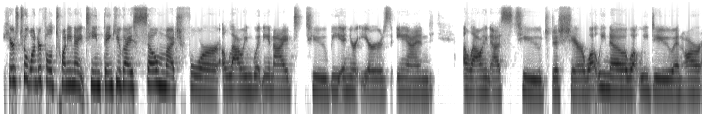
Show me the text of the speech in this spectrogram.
here's to a wonderful 2019. Thank you guys so much for allowing Whitney and I to be in your ears and allowing us to just share what we know, what we do, and our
